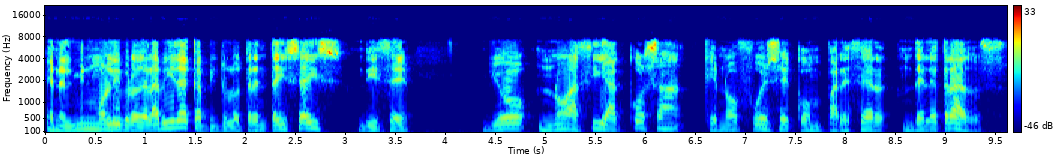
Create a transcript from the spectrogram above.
En el mismo libro de la vida, capítulo 36, dice, yo no hacía cosa que no fuese comparecer de letrados.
